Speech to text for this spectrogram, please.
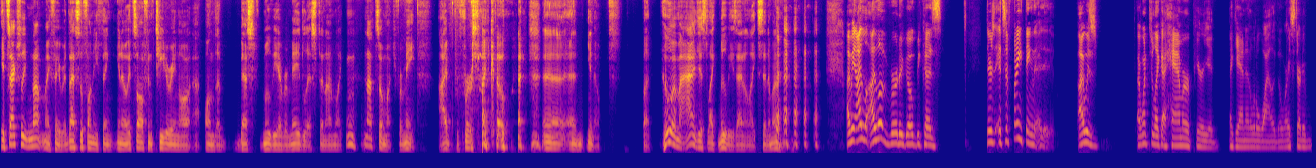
it's actually not my favorite. That's the funny thing. You know, it's often teetering on, on the best movie ever made list. And I'm like, mm, not so much for me. I prefer Psycho. uh, and, you know, but who am I? I just like movies. I don't like cinema. I mean, I lo- I love Vertigo because there's it's a funny thing. I was I went through like a Hammer period again a little while ago where I started.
